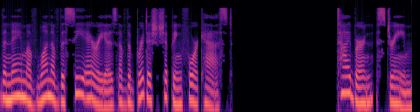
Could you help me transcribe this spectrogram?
the name of one of the sea areas of the British shipping forecast. Tyburn stream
